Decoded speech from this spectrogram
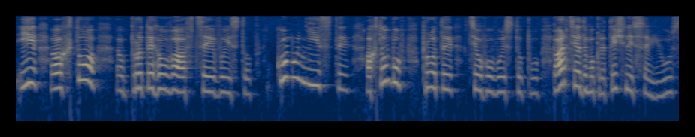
І е, хто е, протегував цей виступ? Комуністи. А хто був проти цього виступу? Партія Демократичний Союз.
